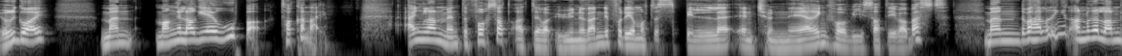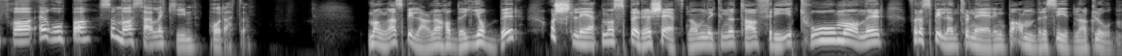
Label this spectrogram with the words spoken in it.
Uruguay, men mange lag i Europa takka nei. England mente fortsatt at det var unødvendig for de å måtte spille en turnering for å vise at de var best, men det var heller ingen andre land fra Europa som var særlig keen på dette. Mange av spillerne hadde jobber og slet med å spørre sjefene om de kunne ta fri to måneder for å spille en turnering på andre siden av kloden.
